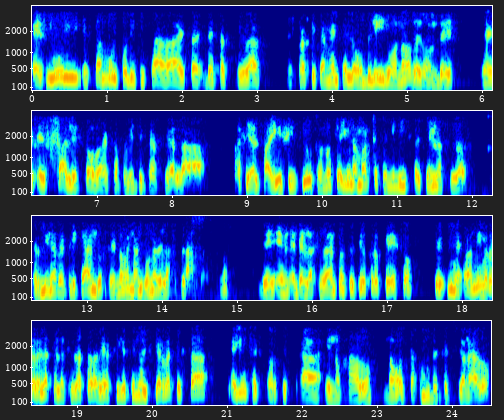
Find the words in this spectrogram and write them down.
es muy, está muy politizada, de esa ciudad es prácticamente el ombligo, ¿no? De donde eh, eh, sale toda esa política hacia la hacia el país incluso, ¿no? Que hay una marcha feminista aquí en la ciudad, termina replicándose, ¿no? En alguna de las plazas, ¿no? De, de la ciudad. Entonces yo creo que eso, a mí me revela que la ciudad todavía sigue siendo de izquierda, que está, que hay un sector que está enojado, ¿no? Está como decepcionado.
